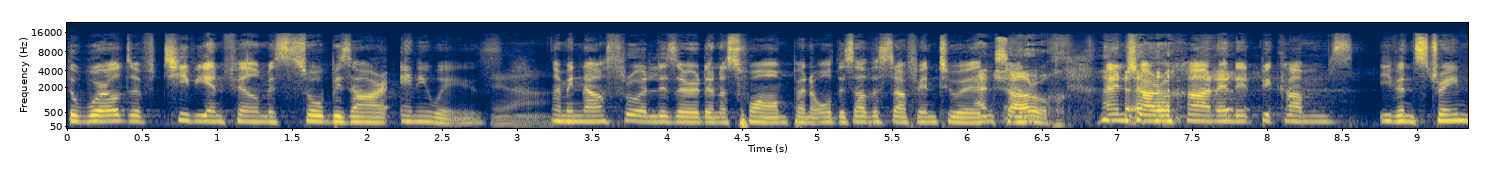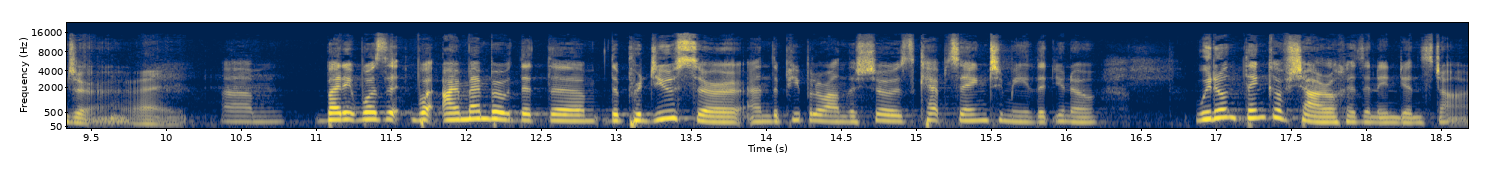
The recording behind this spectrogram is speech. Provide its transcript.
the world of TV and film is so bizarre, anyways. Yeah. I mean, now throw a lizard and a swamp and all this other stuff into it, And Shah Rukh. and Shah Rukh Khan, and it becomes even stranger. right. Um, but it was, I remember that the the producer and the people around the shows kept saying to me that you know, we don't think of Shah Rukh as an Indian star.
